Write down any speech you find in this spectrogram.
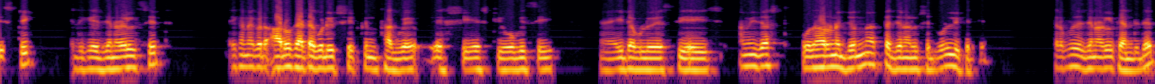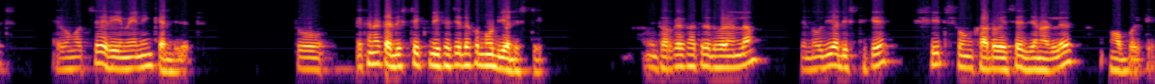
ডিস্ট্রিক্ট এদিকে জেনারেল সিট এখানে আরও ক্যাটাগরির সিট কিন্তু থাকবে SC ST OBC EWS PH আমি জাস্ট উদাহরণের জন্য একটা জেনারেল সিট বলে লিখেছি। তারপরে জেনারেল ক্যান্ডিডেট এবং হচ্ছে রিমেইনিং ক্যান্ডিডেট তো এখানে একটা ডিস্ট্রিক্ট লিখেছি, দেখো নদিয়া ডিস্ট্রিক্ট আমি দরকার খাতিরে ধরে নিলাম যে নদিয়া ডিস্ট্রিক্টে সিট সংখ্যা রয়েছে জেনারেলের নব্বইটি।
